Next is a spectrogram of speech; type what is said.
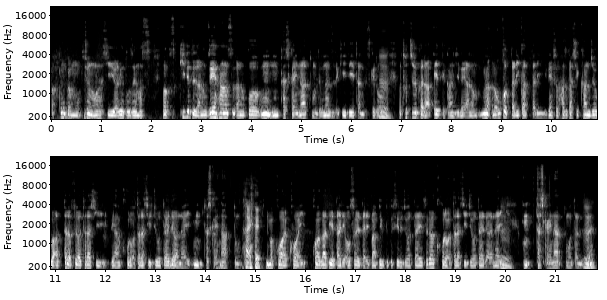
あ今回も貴重なお話ありがとうございます。まあ、聞いててあの前半すあのこううんうん確かになと思ってうなずいて聞いていたんですけど、うん。まあ、途中からえって感じであの、まあ、あの怒ったり怒ったり、ね、その恥ずかしい感情があったらそれは正しいであの心が正しい状態ではない、うん確かになと思って、はい。でまあ、怖い怖い怖がっていたり恐れたり、まあ、ビクビクしている状態それは心が正しい状態ではない、うん。うん、確かになと思ったんですよね。うん。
